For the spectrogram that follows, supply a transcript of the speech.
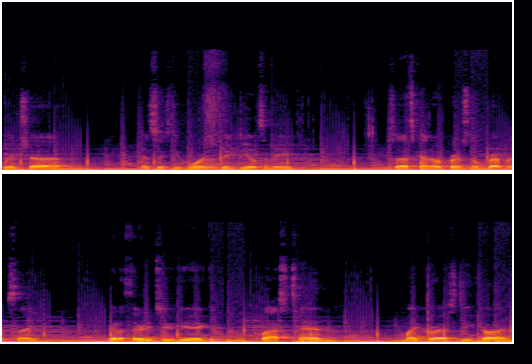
which uh, N64 is a big deal to me. So that's kind of a personal preference thing. Got a 32 gig class 10 micro SD card.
